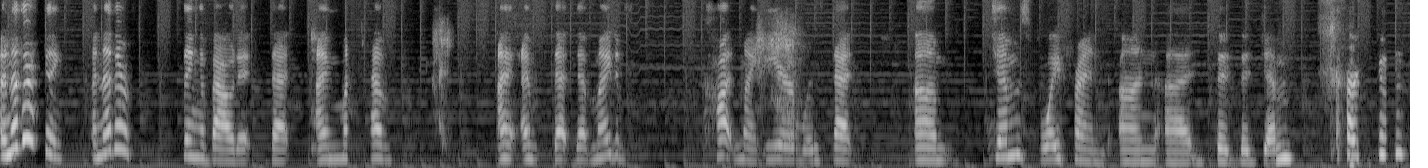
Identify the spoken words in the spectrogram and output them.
another thing another thing about it that i might have i i that that might have caught my ear was that um Jem's boyfriend on uh, the the Jem cartoon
